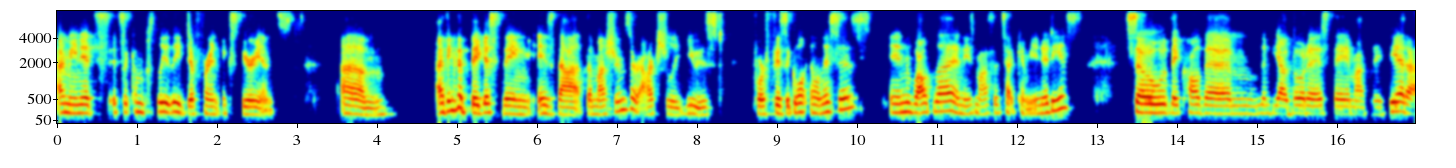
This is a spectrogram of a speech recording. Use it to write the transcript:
I mean, it's it's a completely different experience um, I think the biggest thing is that the mushrooms are actually used for physical illnesses in Huautla and these Mazatec communities. So they call them limpiadores de madre tierra,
